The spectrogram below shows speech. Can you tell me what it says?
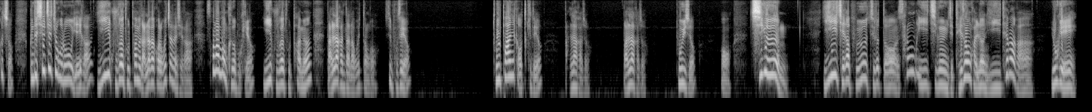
그렇죠? 근데 실질적으로 얘가 이 구간 돌파하면 날아갈 거라고 했잖아요, 제가. 선 한번 그어 볼게요. 이 구간 돌파하면 날아간다라고 했던 거. 지금 보세요. 돌파하니까 어떻게 돼요? 날아가죠. 날아가죠. 보이죠? 어. 지금 이 제가 보여드렸던 상 이 지금 이제 대선 관련 이 테마가 요게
